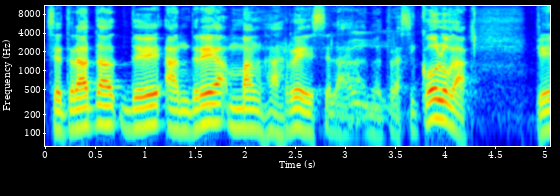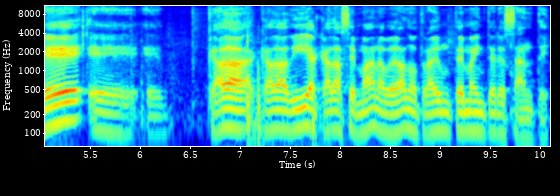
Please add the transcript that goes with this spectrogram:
Se trata de Andrea Manjarres, nuestra psicóloga, que eh, eh, cada, cada día, cada semana, ¿verdad? Nos trae un tema interesante.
